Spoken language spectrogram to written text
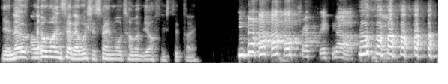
Yeah, no, no one said I wish to spend more time at the office, did they? no, probably not. No.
